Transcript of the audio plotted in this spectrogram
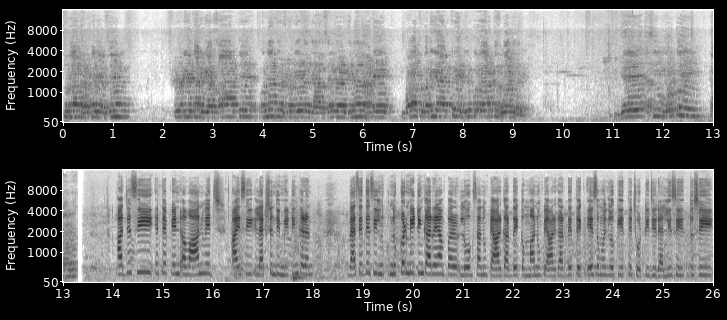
ਸਰਦਾਰ ਹਰਭਜਨ ਸਿੰਘ, ਛੋਟੇ ਧਾਰੀਵਾਲ ਸਾਹਿਬ ਤੇ ਉਹਨਾਂ ਤੋਂ ਛੋਟੇ ਰੰਜਾਲ ਸਿੰਘ, ਜਿਨ੍ਹਾਂ ਨਾਲ ਸਾਡੇ ਬਹੁਤ ਵਧੀਆ ਘਰੇਲੂ ਪਰਿਵਾਰਕ ਸੰਬੰਧ ਨੇ। ਜੇ ਅਸੀਂ ਮੁੜ ਤੋਂ ਹੀ ਕਾਂਗਰਸ ਅੱਜ ਅਸੀਂ ਇੱਥੇ ਪਿੰਡ ਅਵਾਨ ਵਿੱਚ ਆਏ ਸੀ ਇਲੈਕਸ਼ਨ ਦੀ ਮੀਟਿੰਗ ਕਰਨ। ਵੈਸੇ ਤੇ ਅਸੀਂ ਨੁਕ- ਨੁੱਕੜ ਮੀਟਿੰਗ ਕਰ ਰਹੇ ਹਾਂ, ਪਰ ਲੋਕ ਸਾਨੂੰ ਪਿਆਰ ਕਰਦੇ, ਕੰਮਾਂ ਨੂੰ ਪਿਆਰ ਕਰਦੇ ਤੇ ਇਹ ਸਮਝ ਲਓ ਕਿ ਇੱਥੇ ਛੋਟੀ ਜੀ ਰੈਲੀ ਸੀ। ਤੁਸੀਂ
